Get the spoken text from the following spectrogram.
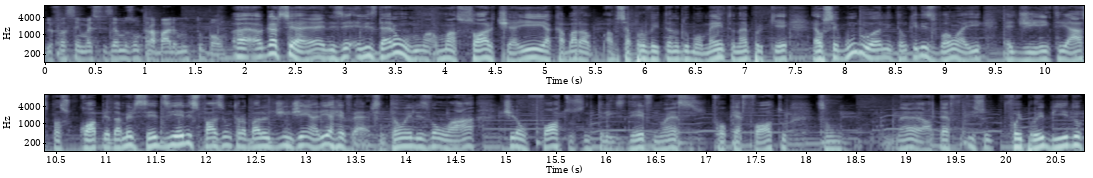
Ele falou assim: mas fizemos um trabalho muito bom. Uh, Garcia, é, eles, eles deram uma, uma sorte aí, acabaram se aproveitando do momento, né? Porque é o segundo ano então que eles vão aí é de, entre aspas, cópia da Mercedes e eles fazem um trabalho de de engenharia reversa. Então eles vão lá, tiram fotos em 3D, não é qualquer foto, são né, até isso foi proibido,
